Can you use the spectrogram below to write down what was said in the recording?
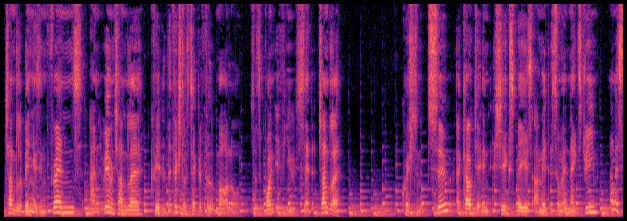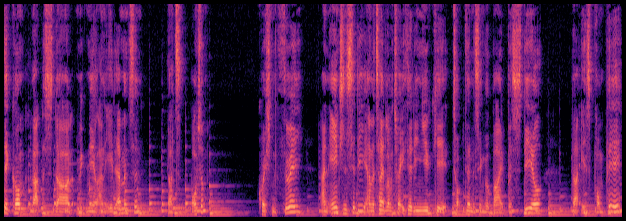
Chandler Bing is in Friends, and Raymond Chandler created the fictional detective Philip Marlowe. So it's a point if you said Chandler. Question 2. A character in Shakespeare's A Midsummer Night's Dream and a sitcom that starred McNeil and Ade Edmondson. That's Bottom. Question 3. An ancient city and the title of a 2013 UK top 10 single by Bastille. That is Pompeii.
